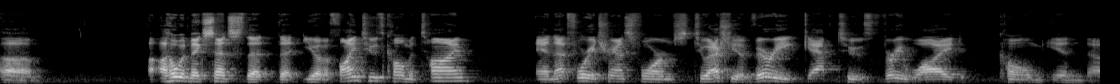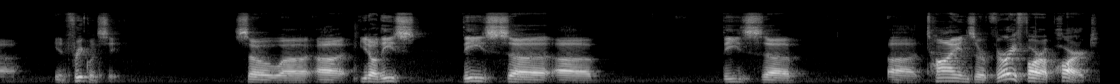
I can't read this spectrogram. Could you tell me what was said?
um, I hope it makes sense that that you have a fine tooth comb in time, and that Fourier transforms to actually a very gap tooth, very wide comb in uh, in frequency. So uh, uh, you know these these uh, uh, these uh, tines are very far apart.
